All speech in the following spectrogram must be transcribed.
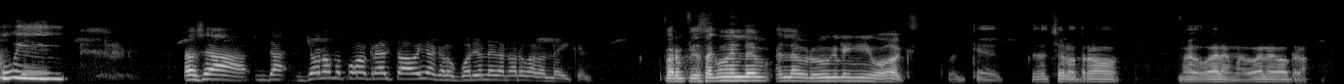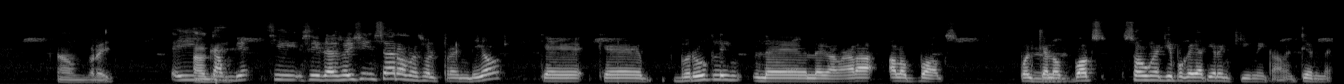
Uy. O sea, yo no me puedo creer todavía que los Warriors le ganaron a los Lakers. Pero empieza con el de, el de Brooklyn y Bucks. Porque, de hecho, el otro me duele, me duele el otro. Hombre. Y también, si, si te soy sincero, me sorprendió que, Brooklyn le, ganara a los Bucks. Porque los Bucks son un equipo que ya tienen química, ¿me entiendes?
